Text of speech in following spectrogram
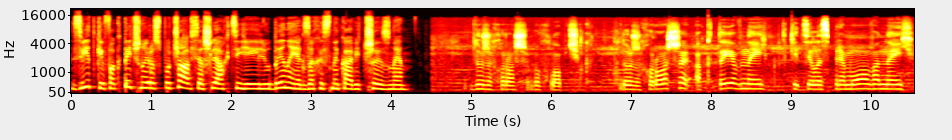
звідки фактично й розпочався шлях цієї людини як захисника вітчизни. Дуже хороший був хлопчик. Дуже хороший, активний, такий цілеспрямований.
